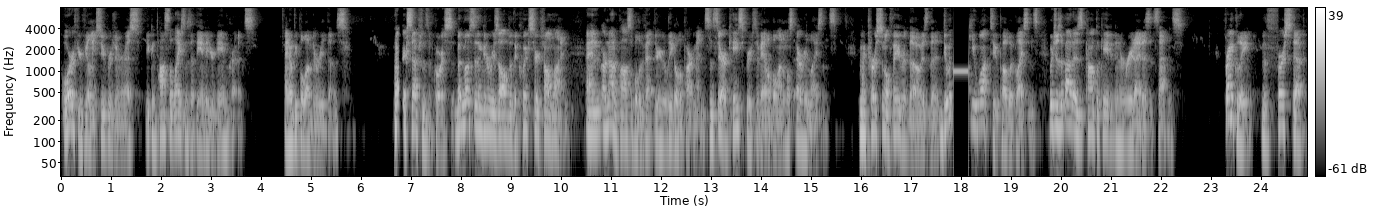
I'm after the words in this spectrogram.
or if you're feeling super generous, you can toss the license at the end of your game credits. I know people love to read those. There are exceptions, of course, but most of them can be resolved with a quick search online, and are not impossible to vet through your legal department, since there are case proofs available on almost every license. My personal favorite, though, is the do what the you want to public license, which is about as complicated and erudite as it sounds. Frankly, the first step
